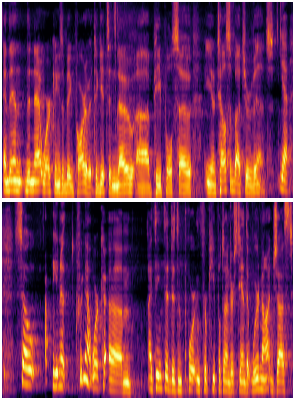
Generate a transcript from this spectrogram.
and then the networking is a big part of it to get to know uh, people. So, you know, tell us about your events. Yeah. So, you know, CREW Network. Um, I think that it's important for people to understand that we're not just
